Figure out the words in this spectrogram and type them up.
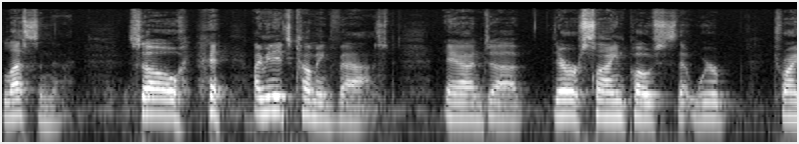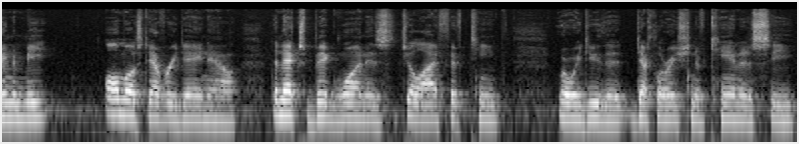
Less than that. So, I mean, it's coming fast. And uh, there are signposts that we're trying to meet almost every day now. The next big one is July 15th, where we do the declaration of candidacy.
